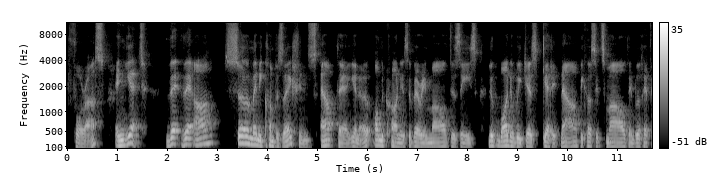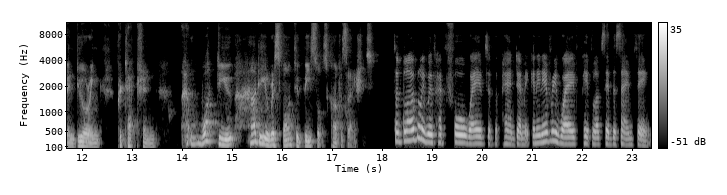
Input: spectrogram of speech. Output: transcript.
for us. And yet, there, there are so many conversations out there. You know, Omicron is a very mild disease. Look, why don't we just get it now because it's mild and we'll have enduring protection? What do you, how do you respond to these sorts of conversations? So, globally, we've had four waves of the pandemic, and in every wave, people have said the same thing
